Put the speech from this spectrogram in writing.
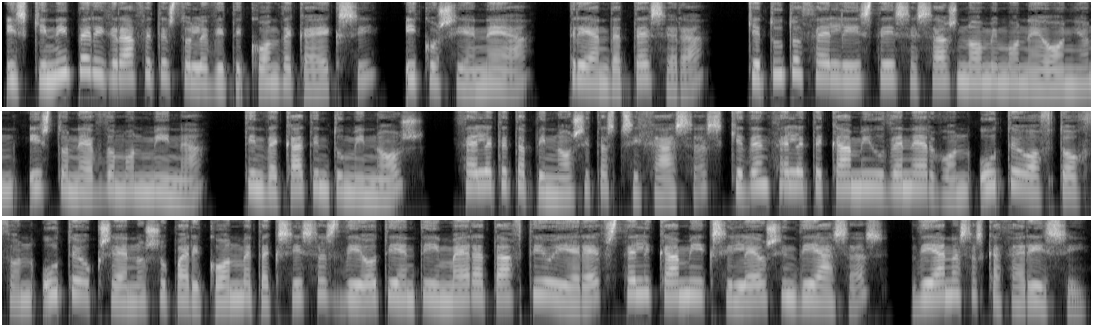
Η σκηνή περιγράφεται στο Λεβιτικόν 16, 29, 34, και τούτο θέλει είστε ει εσάς νόμιμων αιώνιων εις τον 7ο μήνα, την δεκάτην του μηνός, θέλετε ταπεινώσιτα ψυχάς σας και δεν θέλετε κάμι ουδέν έργων ούτε ο αυτόχθον ούτε ο ξένος ο παρικών μεταξύ σας, διότι εν τη ημέρα ταύτη ο ιερεύς θέλει κάμι εξηλαίωσιν διά σας, διά να σας καθαρίσει,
